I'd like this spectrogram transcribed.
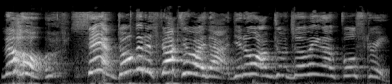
No! Sam, don't get distracted by that! You know, I'm zooming on full screen.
